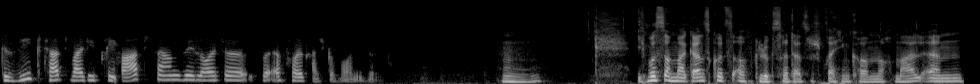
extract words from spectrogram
gesiegt hat, weil die Privatfernsehleute so erfolgreich geworden sind. Hm. Ich muss noch mal ganz kurz auf Glücksritter zu sprechen kommen nochmal. Ähm,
